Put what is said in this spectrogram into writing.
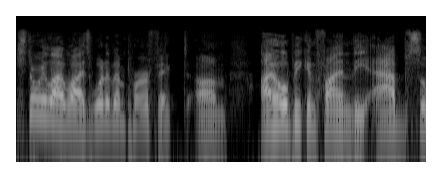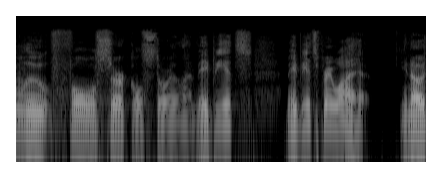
storyline wise, would have been perfect. Um, I hope he can find the absolute full circle storyline. Maybe it's maybe it's Bray Wyatt. You know,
